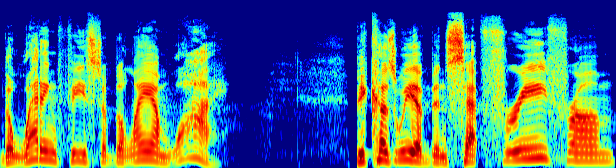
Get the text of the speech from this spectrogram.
the wedding feast of the Lamb. Why? Because we have been set free from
